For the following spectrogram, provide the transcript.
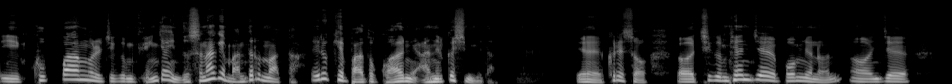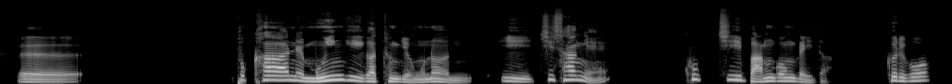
이 국방을 지금 굉장히 느슨하게 만들어 놨다. 이렇게 봐도 과언이 아닐 것입니다. 예, 그래서 어, 지금 현재 보면은 어, 이제 에, 북한의 무인기 같은 경우는 이 지상에 국지 방공 레이더 그리고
